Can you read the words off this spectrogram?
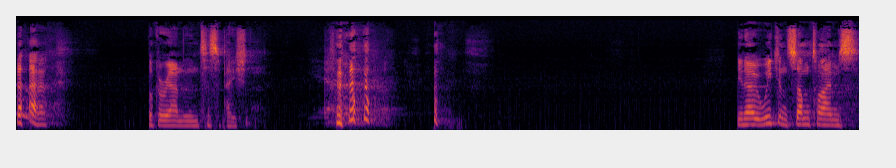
Look around in anticipation. you know, we can sometimes.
